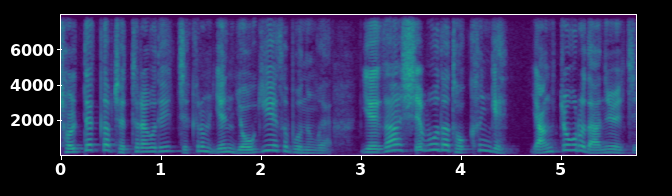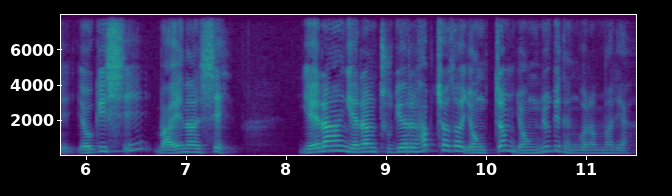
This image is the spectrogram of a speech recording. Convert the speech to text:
절대값 Z라고 돼 있지. 그럼 얘는 여기에서 보는 거야. 얘가 C보다 더 큰 게 양쪽으로 나뉘어야지. 여기 C 마이너스 C. 얘랑 얘랑 두 개를 합쳐서 0.06이 된 거란 말이야.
